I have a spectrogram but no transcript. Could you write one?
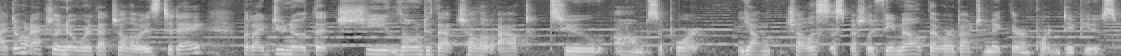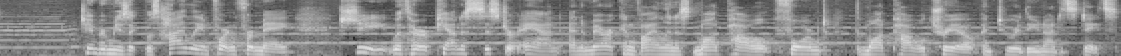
I don't actually know where that cello is today, but I do know that she loaned that cello out to um, support young cellists, especially female, that were about to make their important debuts. Chamber music was highly important for May. She, with her pianist sister Anne and American violinist Maud Powell, formed the Maud Powell Trio and toured the United States.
